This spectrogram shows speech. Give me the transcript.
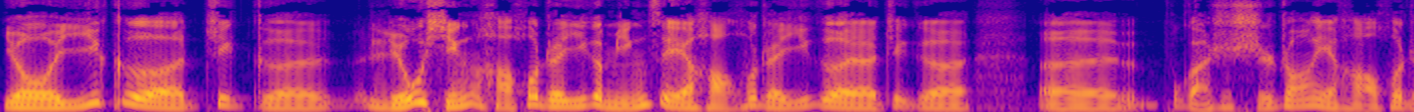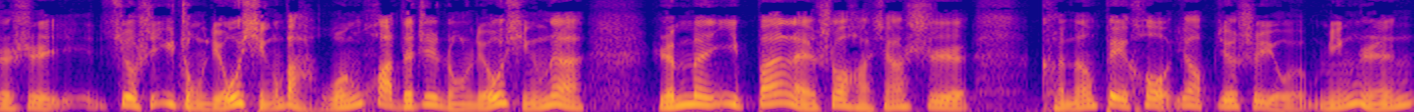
有一个这个流行哈，或者一个名字也好，或者一个这个呃，不管是时装也好，或者是就是一种流行吧，文化的这种流行呢，人们一般来说好像是可能背后要不就是有名人，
